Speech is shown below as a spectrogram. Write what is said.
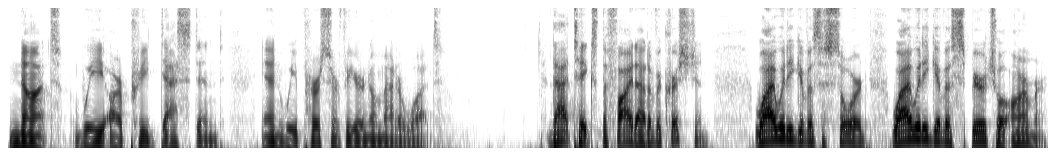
Not we are predestined and we persevere no matter what. That takes the fight out of a Christian. Why would he give us a sword? Why would he give us spiritual armor?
